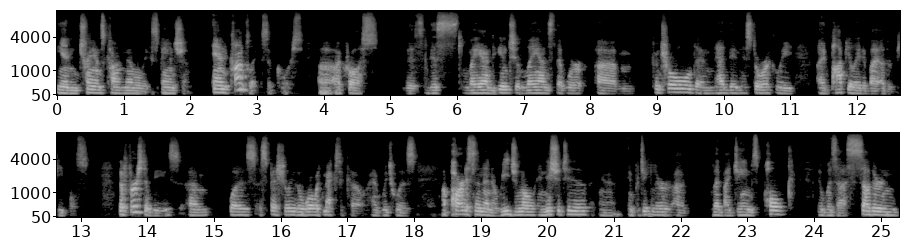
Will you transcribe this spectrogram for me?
in transcontinental expansion and conflicts, of course, uh, across this, this land into lands that were um, controlled and had been historically uh, populated by other peoples. The first of these um, was especially the war with Mexico, and which was a partisan and a regional initiative, uh, in particular uh, led by James Polk. It was a Southern,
